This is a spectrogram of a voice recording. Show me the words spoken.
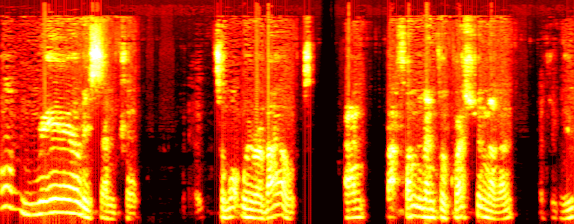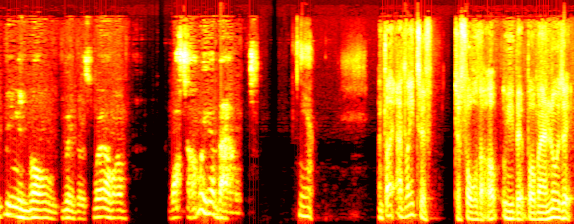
aren't really central to what we're about? And that fundamental question, and I think you've been involved with as well, of what are we about? Yeah. I'd like, I'd like to to follow that up a wee bit, Bob. And I know that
